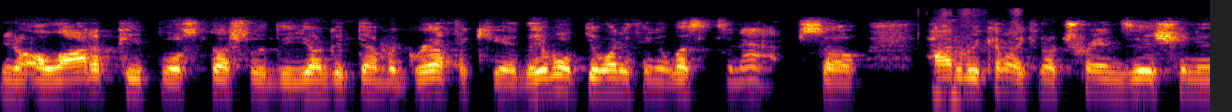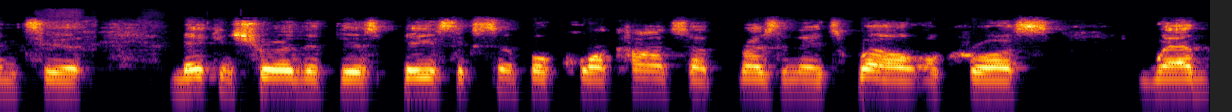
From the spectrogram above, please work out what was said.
you know, a lot of people, especially the younger demographic here, they won't do anything unless it's an app. So how do we kind of like, you know, transition into making sure that this basic, simple core concept resonates well across web,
